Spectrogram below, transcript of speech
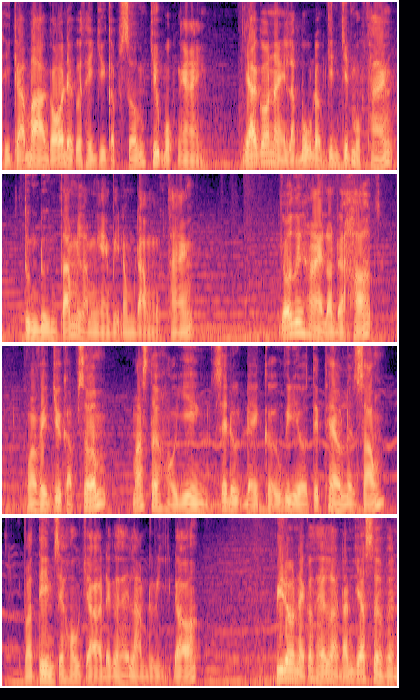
thì cả ba gói đều có thể truy cập sớm trước một ngày. Giá gói này là 4 đồng 99 một tháng, tương đương 85.000 Việt Nam đồng một tháng. Gói thứ hai là The Heart. Ngoài việc truy cập sớm, Master hội viên sẽ được đề cử video tiếp theo lên sóng và team sẽ hỗ trợ để có thể làm được việc đó. Video này có thể là đánh giá server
